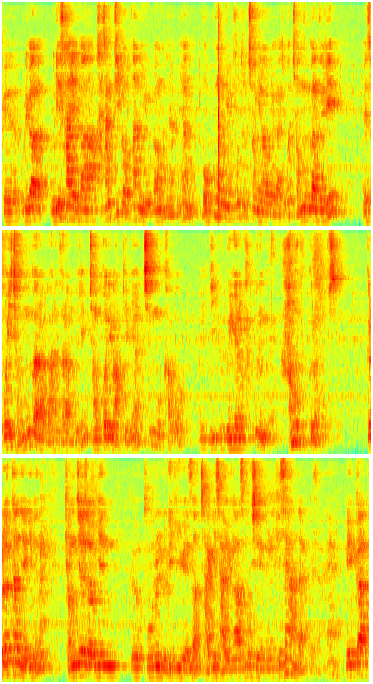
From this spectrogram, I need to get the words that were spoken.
그 우리가 우리 사회가 가장 비겁한 이유가 뭐냐면 목구멍이 포도청이라고 그래가지고 전문가들이 소위 전문가라고 하는 사람들이 정권이 바뀌면 침묵하고 이 의견을 바꾸는 거예요. 아무 부끄러움 없이. 그렇다는 얘기는 경제적인 그 부를 누리기 위해서 자기 자유나 소신을 희생한다는 거잖아요. 그러니까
